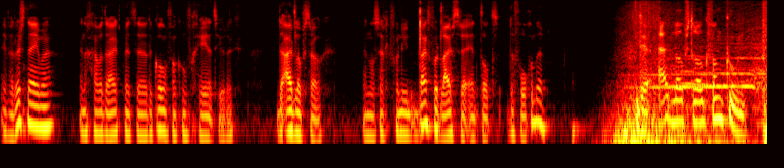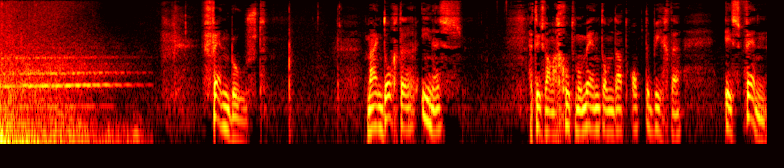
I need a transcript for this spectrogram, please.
even rust nemen. En dan gaan we eruit met eh, de column van Koen Vergeer natuurlijk. De uitloopstrook. En dan zeg ik voor nu bedankt voor het luisteren en tot de volgende. De uitloopstrook van Koen. Fanboost. Mijn dochter Ines, het is wel een goed moment om dat op te biechten, is fan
